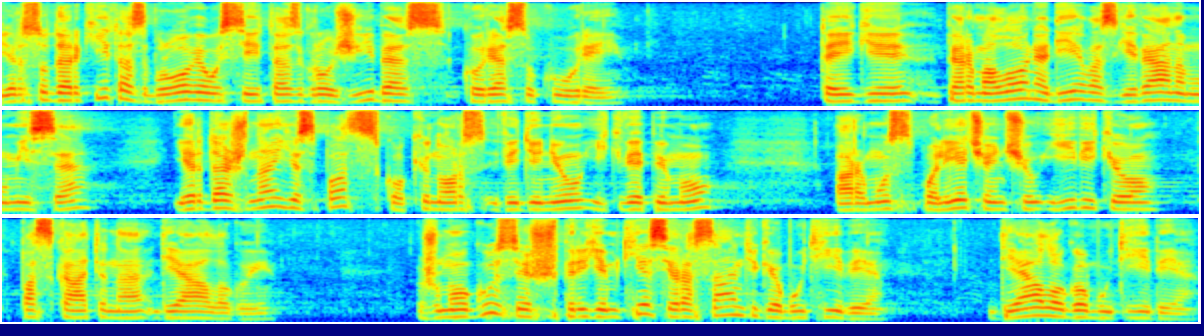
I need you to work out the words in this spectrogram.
Ir sudarkytas broviausi į tas grožybės, kurias sukūrėjai. Taigi per malonę Dievas gyvena mumyse ir dažnai jis pats kokiu nors vidiniu įkvėpimu ar mus paliečiančių įvykių paskatina dialogui. Žmogus iš prigimties yra santykio būtybė, dialogo būtybė,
